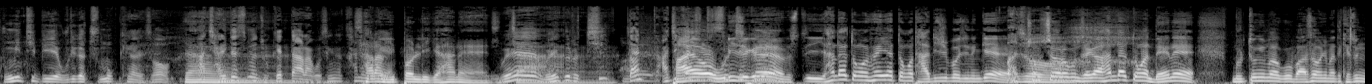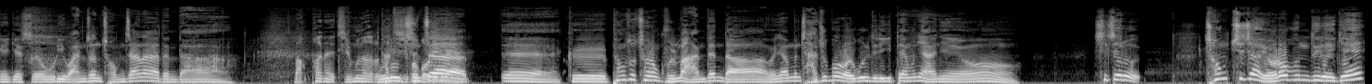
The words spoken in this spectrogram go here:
국민 TV에 우리가 주목해서 야. 아, 잘 됐으면 좋겠다라고 생각하는 사람 게입 벌리게 하네, 진짜. 왜, 왜 그렇지? 난 아직까지 봐요, 우리 지금 한달 동안 회의했던 거 다 뒤집어지는 게 맞아. 청취자 여러분 제가 한 달 동안 내내 물뚱님하고 마사오님한테 계속 얘기했어요. 우리 완전 점잖아야 된다. 막판에 질문하러 다 우리 뒤집어버리네. 진짜 예, 그 평소처럼 굴면 안 된다. 왜냐하면 자주 볼 얼굴들이기 때문이 아니에요. 실제로 청취자 여러분들에게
